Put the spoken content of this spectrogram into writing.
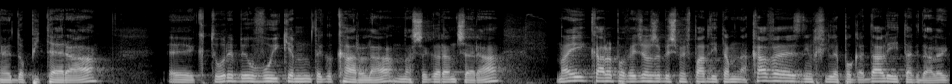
y, do Petera, który był wujkiem tego Karla, naszego ranchera. No i Karl powiedział, żebyśmy wpadli tam na kawę, z nim chwilę pogadali i tak dalej.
